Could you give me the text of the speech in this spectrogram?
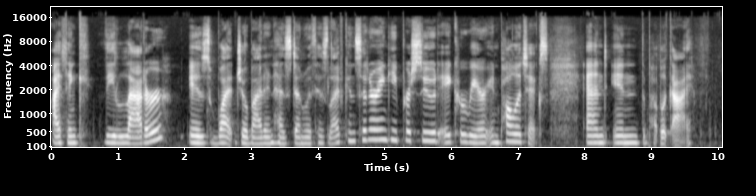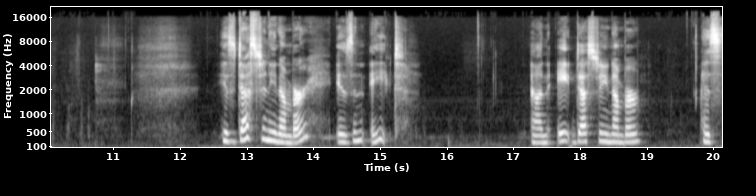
I think the latter is what Joe Biden has done with his life, considering he pursued a career in politics and in the public eye. His destiny number is an eight. An eight destiny number is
